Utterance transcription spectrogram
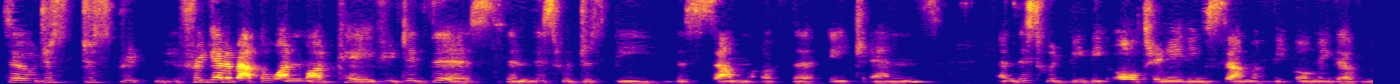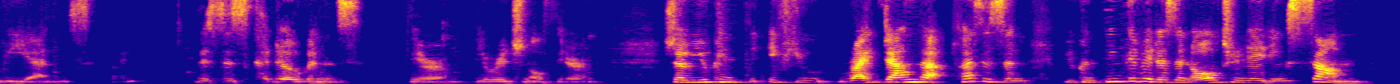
So just, just forget about the one mod k. If you did this, then this would just be the sum of the HNs, and this would be the alternating sum of the omega Lie n's. Right? This is Cadogan's theorem, the original theorem. So you can, if you write down that plethysm, you can think of it as an alternating sum.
